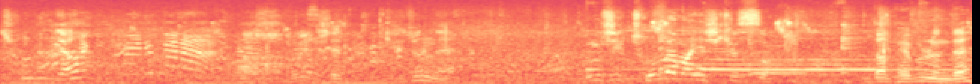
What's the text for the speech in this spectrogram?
천국이야? 와 여기 개좋네. 음식 졸라 많이 시켰어. 나 배부른데?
